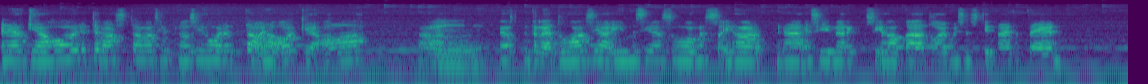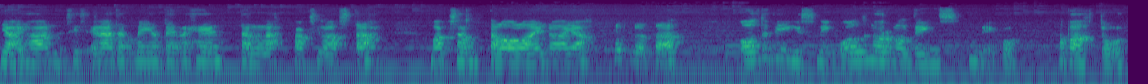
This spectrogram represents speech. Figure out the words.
energiahoidot ja vastaavat hypnoosihoidot. Tämä on ihan oikea ala Mm. Työskentelee tuhansia ihmisiä Suomessa. Ihan, minä esimerkiksi ihan päätoimisesti näitä teen. Ja ihan siis elätän meidän perheen tällä kaksi lasta. Maksan talolainaa ja tota, all the things, niin kuin, all the normal things niin kuin, tapahtuu.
